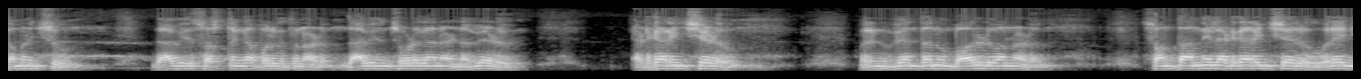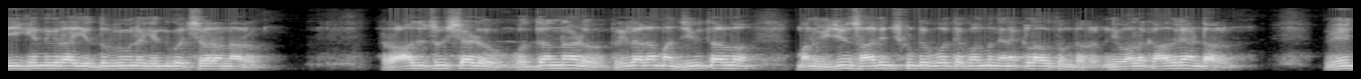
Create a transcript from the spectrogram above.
గమనించు. దావీది స్పష్టంగా పలుకుతున్నాడు. దావీదిని చూడగానే నవ్వాడు. ఎటకారించాడు మరి నువ్వెంత? నువ్వు బాలుడు అన్నాడు. సొంత అన్నీళ్ళు ఎటకారించారు ఒరే నీకెందుకురా యుద్ధ భూమిలోకి ఎందుకు వచ్చారన్నారు రాజు చూశాడు వద్దన్నాడు. ప్రియులరా మన జీవితాల్లో మనం విజయం సాధించుకుంటూ పోతే కొంతమంది వెనక్కి అవుతుంటారు నీ వల్ల కాదులే అంటారు. నువ్వేం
